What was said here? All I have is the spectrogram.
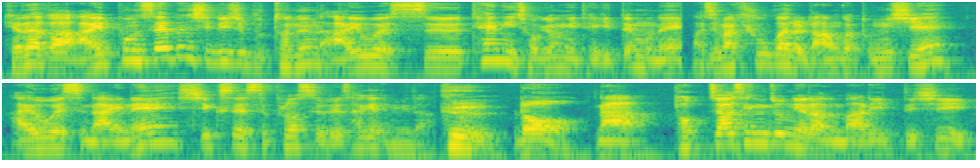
게다가 아이폰 7 시리즈부터는 iOS 10이 적용이 되기 때문에 마지막 휴가를 나옴과 동시에 iOS 9의 6S 플러스를 사게 됩니다. 그러나 적자 생존이라는 말이 있듯이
